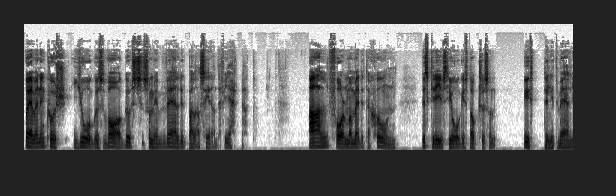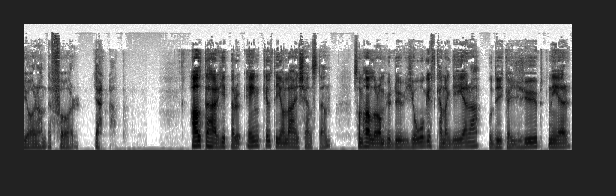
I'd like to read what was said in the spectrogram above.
och även en kurs Yogus Vagus som är väldigt balanserande för hjärtat. All form av meditation beskrivs yogiskt också som ytterligt välgörande för hjärtat. Allt det här hittar du enkelt i online som handlar om hur du yogiskt kan agera och dyka djupt ner,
